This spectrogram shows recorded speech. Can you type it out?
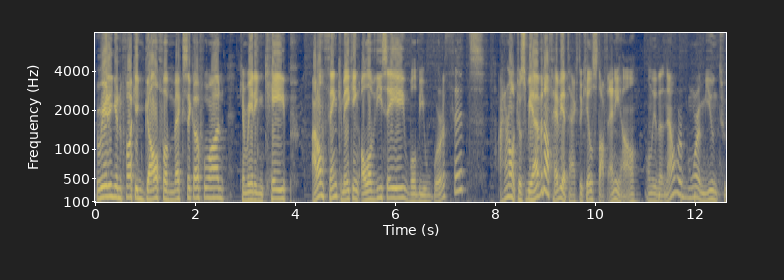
raiding in fucking Gulf of Mexico if we want. Can raid in Cape. I don't think making all of these AA will be worth it. I don't know, because we have enough heavy attack to kill stuff anyhow. Only that now we're more immune to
